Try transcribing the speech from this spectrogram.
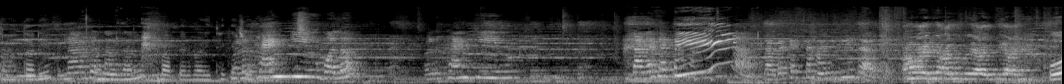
তাড়াতাড়ি বাপের বাড়ি থেকে চলে থ্যাংক ইউ বলো। থ্যাংক ইউ ও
